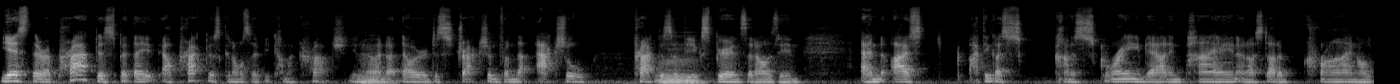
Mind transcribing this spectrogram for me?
yes, they're a practice, but they our practice can also become a crutch, you know, and they were a distraction from the actual practice of the experience that I was in. And I, I think I kind of screamed out in pain and I started crying. I was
